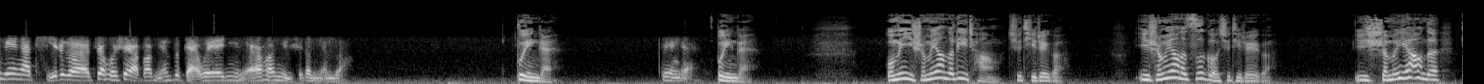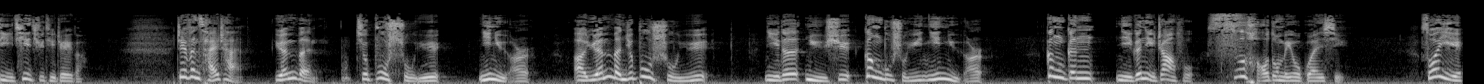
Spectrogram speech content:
不应该提这个这回事把名字改为女儿和女婿的名字？不应该，不应该，不应该。我们以什么样的立场去提这个？以什么样的资格去提这个？以什么样的底气去提这个？这份财产原本就不属于你女儿啊，原本就不属于。你的女婿更不属于你女儿，更跟你跟你丈夫丝毫都没有关系，所以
